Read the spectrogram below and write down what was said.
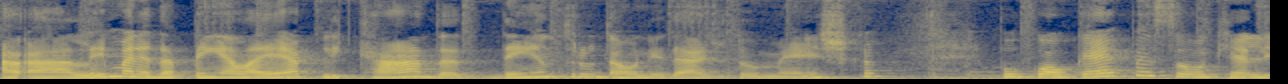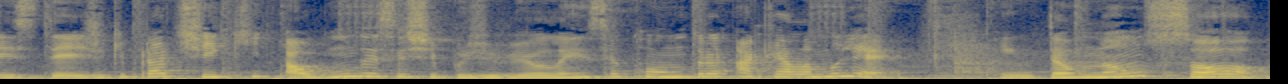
a, Lei Maria da Penha ela é aplicada dentro da unidade doméstica por qualquer pessoa que ali esteja que pratique algum desses tipos de violência contra aquela mulher. Então, não só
